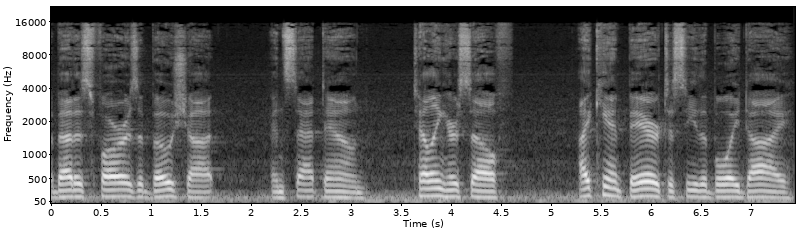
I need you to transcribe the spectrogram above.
about as far as a bow shot and sat down, telling herself, I can't bear to see the boy die.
